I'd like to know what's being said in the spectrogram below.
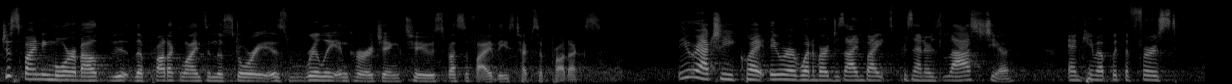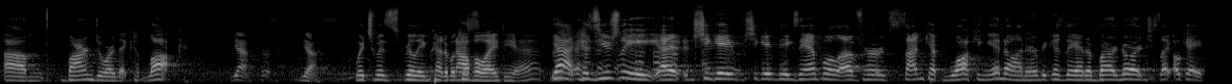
just finding more about the, the product lines in the story is really encouraging to specify these types of products. They were actually quite, they were one of our Design Bites presenters last year and came up with the first um, barn door that could lock, Yes, yes. Which was really incredible. 'cause- Novel idea. Yeah, because usually uh, she gave she gave the example of her son kept walking in on her because they had a barn door, and she's like, okay,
